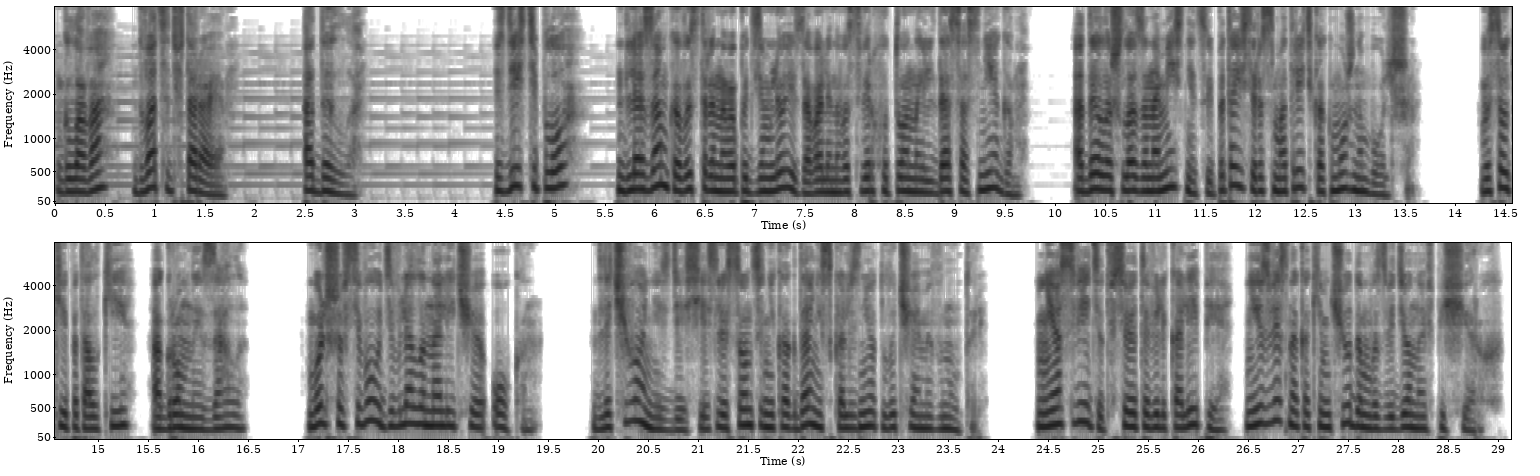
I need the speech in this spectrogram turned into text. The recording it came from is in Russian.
Глава 22. Аделла. Здесь тепло. Для замка, выстроенного под землей и заваленного сверху тонной льда со снегом, Аделла шла за наместницей, пытаясь рассмотреть как можно больше. Высокие потолки, огромные залы. Больше всего удивляло наличие окон. Для чего они здесь, если солнце никогда не скользнет лучами внутрь? Не осветит все это великолепие, неизвестно каким чудом возведенное в пещерах.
